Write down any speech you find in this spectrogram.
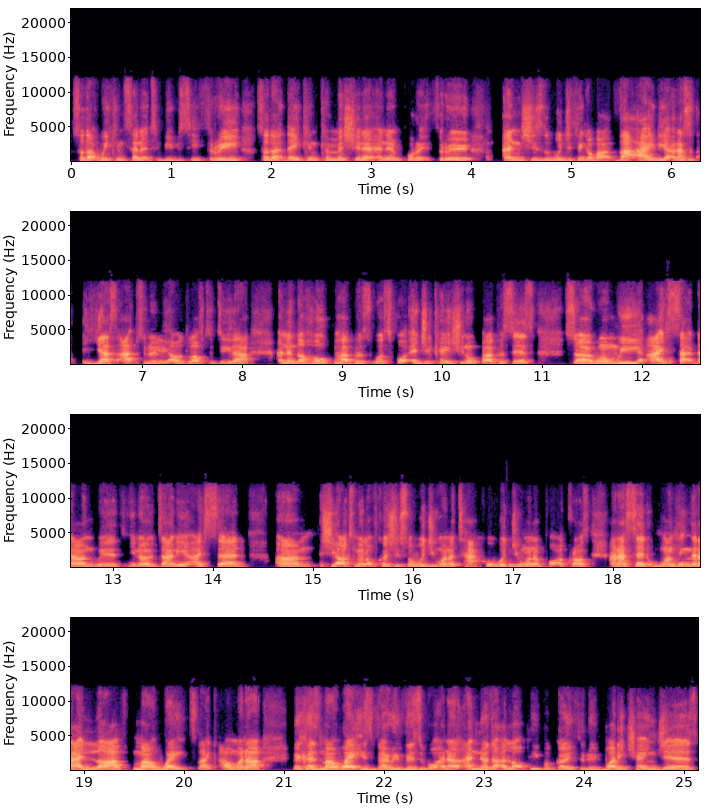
so that we can send it to BBC Three so that they can commission it and then put it through. And she said, Would you think about that idea? And I said, Yes, absolutely. I would love to do that. And then the whole purpose was for educational purposes. So when we I sat down with, you know, Danny, I said, um, she asked me a lot of questions. So, would you want to tackle? Would you want to put across? And I said, one thing that I love, my weight. Like, I want to, because my weight is very visible. And I, I, know that a lot of people go through body changes,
